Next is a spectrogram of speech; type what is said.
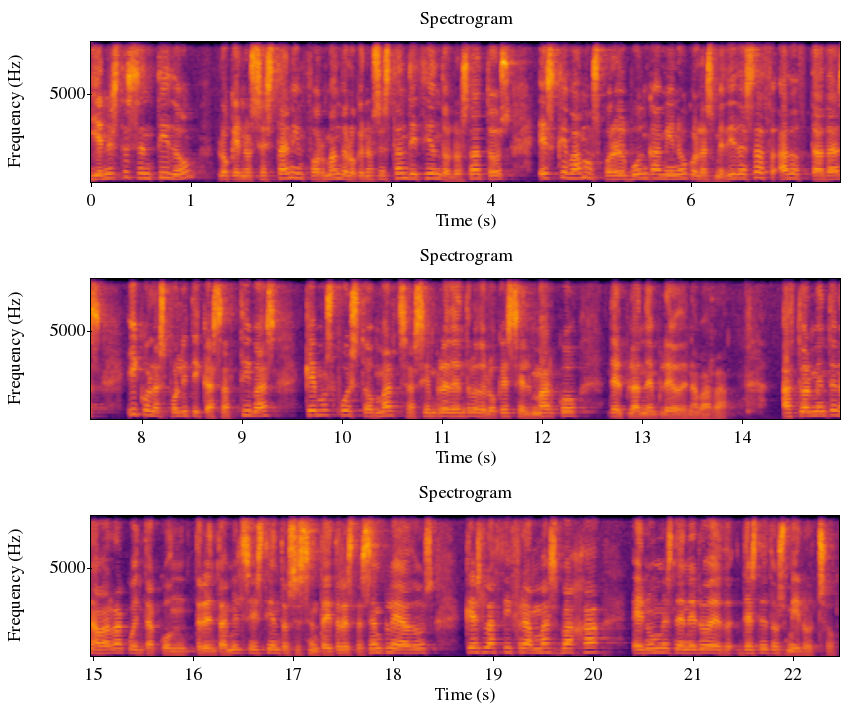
Y en este sentido, lo que nos están informando, lo que nos están diciendo los datos, es que vamos por el buen camino con las medidas adoptadas y con las políticas activas que hemos puesto en marcha siempre dentro de lo que es el marco del Plan de Empleo de Navarra. Actualmente Navarra cuenta con 30.663 desempleados, que es la cifra más baja en un mes de enero desde 2008.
